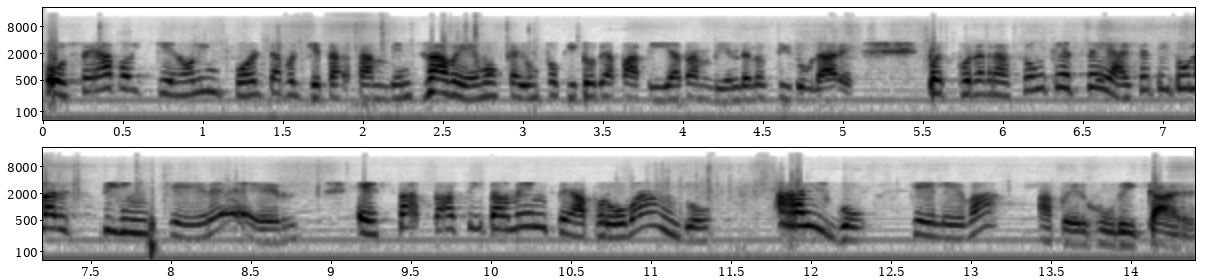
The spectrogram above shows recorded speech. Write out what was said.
o sea porque no le importa, porque también sabemos que hay un poquito de apatía también de los titulares. Pues por la razón que sea, ese titular sin querer está tácitamente aprobando algo que le va a perjudicar.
